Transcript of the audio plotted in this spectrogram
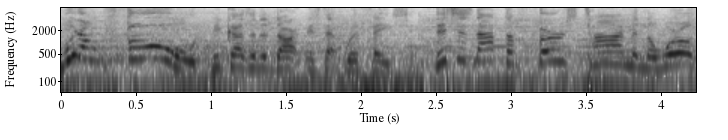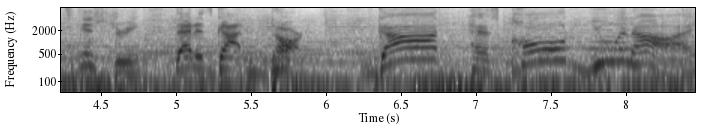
We don't fold because of the darkness that we're facing. This is not the first time in the world's history that it's gotten dark. God has called you and I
